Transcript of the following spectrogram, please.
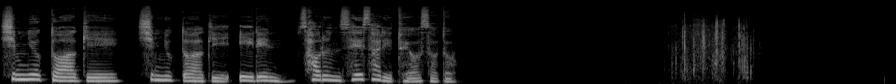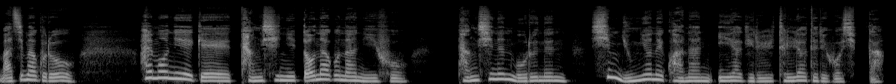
16 더하기 16 더하기 1인 33살이 되어서도 마지막으로 할머니에게 당신이 떠나고 난 이후 당신은 모르는 16년에 관한 이야기를 들려드리고 싶다.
